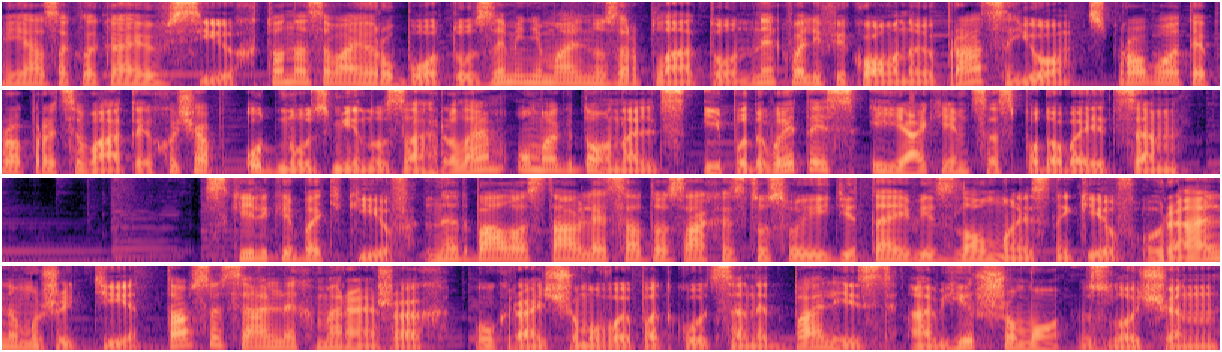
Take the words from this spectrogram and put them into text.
Я закликаю всіх, хто називає роботу за мінімальну зарплату некваліфікованою працею, спробувати пропрацювати хоча б одну зміну за грилем у Макдональдс і подивитись, як їм це сподобається. Скільки батьків недбало ставляться до захисту своїх дітей від зловмисників у реальному житті та в соціальних мережах. У кращому випадку це недбалість, а в гіршому злочин.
